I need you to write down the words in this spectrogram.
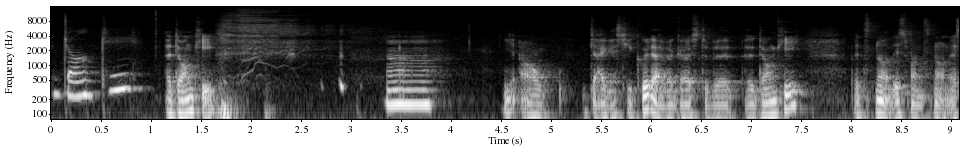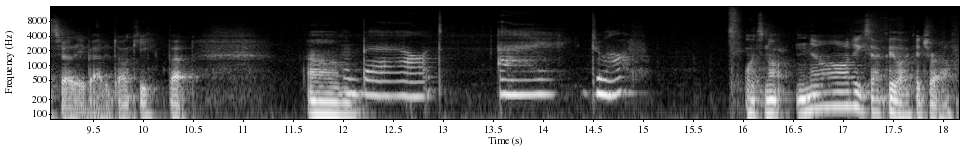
A donkey. A donkey. uh, yeah. Oh, I guess you could have a ghost of a, a donkey, but it's not. This one's not necessarily about a donkey, but um, About a giraffe. Well, it's not not exactly like a giraffe.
